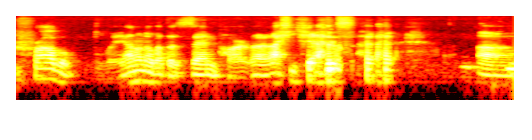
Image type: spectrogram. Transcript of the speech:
Probably. I don't know about the Zen part, but I, yes. uh,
